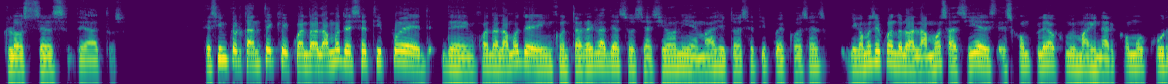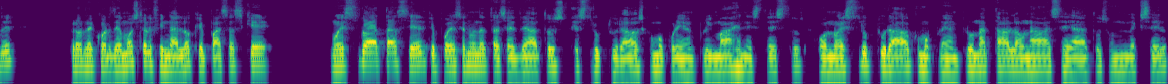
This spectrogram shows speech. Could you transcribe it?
clusters de datos. Es importante que cuando hablamos de ese tipo de, de, cuando hablamos de encontrar reglas de asociación y demás y todo ese tipo de cosas, digamos que cuando lo hablamos así es, es complejo como imaginar cómo ocurre, pero recordemos que al final lo que pasa es que nuestro dataset, que puede ser un dataset de datos estructurados como por ejemplo imágenes, textos, o no estructurado como por ejemplo una tabla, una base de datos, un Excel,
